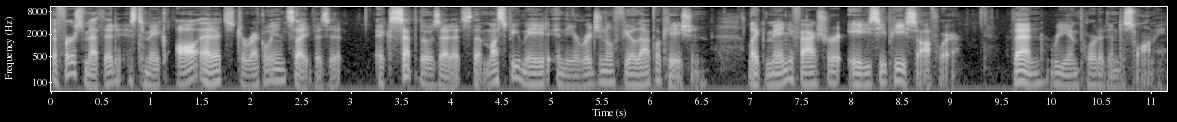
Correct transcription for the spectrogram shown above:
The first method is to make all edits directly in site visit except those edits that must be made in the original field application, like manufacturer ADCP software, then re-imported into SWAMI.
